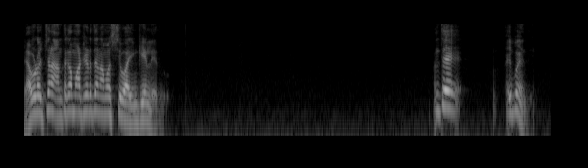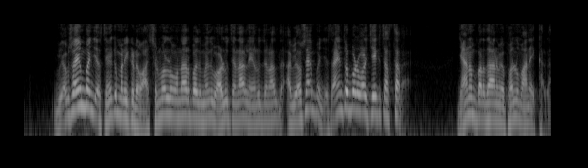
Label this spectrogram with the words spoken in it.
ఎవడొచ్చినా అంతగా మాట్లాడితే నమస్శివా ఇంకేం లేదు. అంతే అయిపోయింది. వ్యవసాయం పని చేస్తాను ఇంకా మన ఇక్కడ ఆశ్రమంలో ఉన్నారు పది మంది వాళ్ళు తినాలి నేను తినాలి ఆ వ్యవసాయం పని చేస్తాను ఆయనతో పాటు వాళ్ళు చేకి చేస్తారా? జ్ఞానం ప్రధానమే పనులు మానే కల్లా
